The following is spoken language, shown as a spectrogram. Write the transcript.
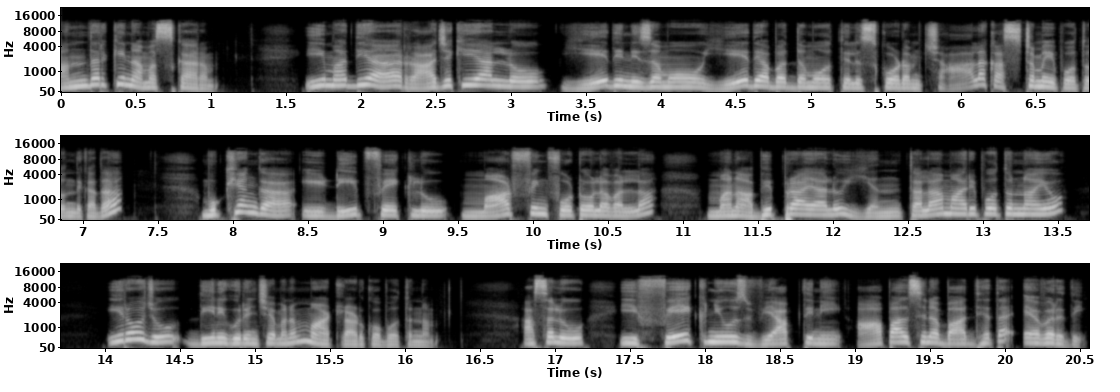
అందరికీ నమస్కారం. ఈ మధ్య రాజకీయాల్లో ఏది నిజమో ఏది అబద్ధమో తెలుసుకోవడం చాలా కష్టమైపోతుంది కదా? ముఖ్యంగా ఈ డీప్ ఫేక్లు మార్ఫింగ్ ఫోటోల వల్ల మన అభిప్రాయాలు ఎంతలా మారిపోతున్నాయో? ఈరోజు దీని గురించే మనం మాట్లాడుకోబోతున్నాం. అసలు ఈ ఫేక్ న్యూస్ వ్యాప్తిని ఆపాల్సిన బాధ్యత ఎవరిది?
